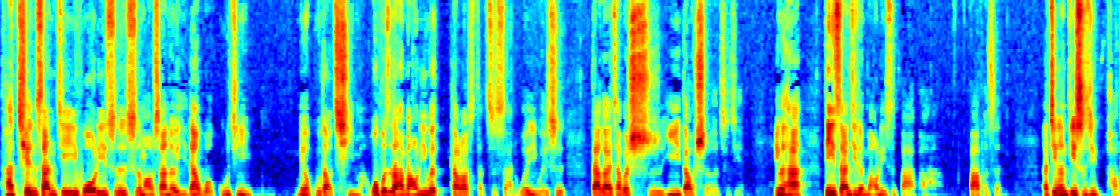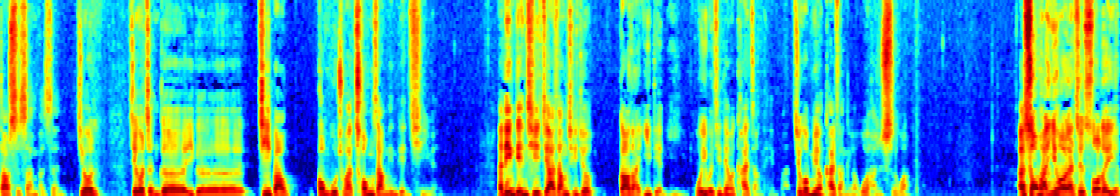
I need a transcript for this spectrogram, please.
它前三季获利是四毛三而已，但我估计没有估到七毛，我不知道它毛利会跳到十三，我以为是大概差不多十一到十二之间，因为它第三季的毛利是八趴八。percent，那竟然第四季跑到十三 percent，结果结果整个一个季报公布出来冲上零点七元，那零点七加上去就。高达一点一，我以为今天会开涨停板，结果没有开涨停板，我很失望。而收盘以后呢，就说的也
